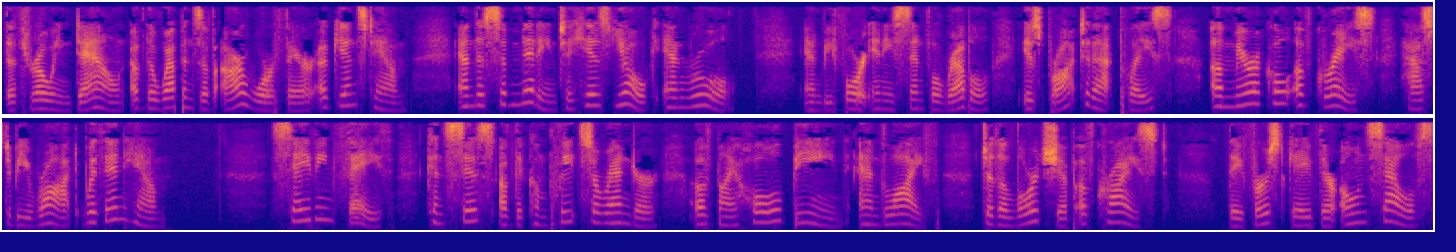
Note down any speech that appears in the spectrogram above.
the throwing down of the weapons of our warfare against him, and the submitting to his yoke and rule. And before any sinful rebel is brought to that place, a miracle of grace has to be wrought within him. Saving faith consists of the complete surrender of my whole being and life to the Lordship of Christ. They first gave their own selves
